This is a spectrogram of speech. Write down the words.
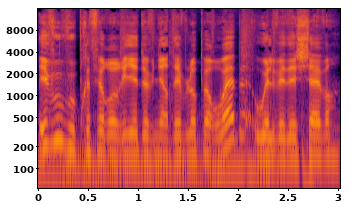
Et vous, vous préféreriez devenir développeur web ou élever des chèvres?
